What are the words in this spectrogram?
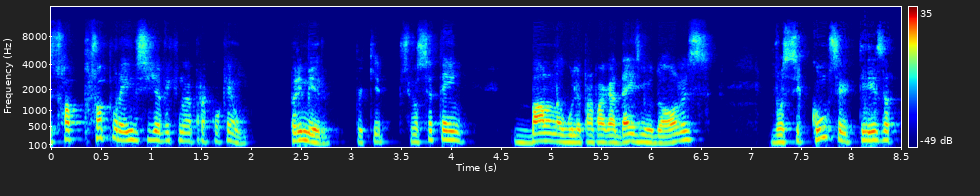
só, só por aí você já vê que não é para qualquer um. Primeiro, porque se você tem bala na agulha para pagar 10 mil dólares, você com certeza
